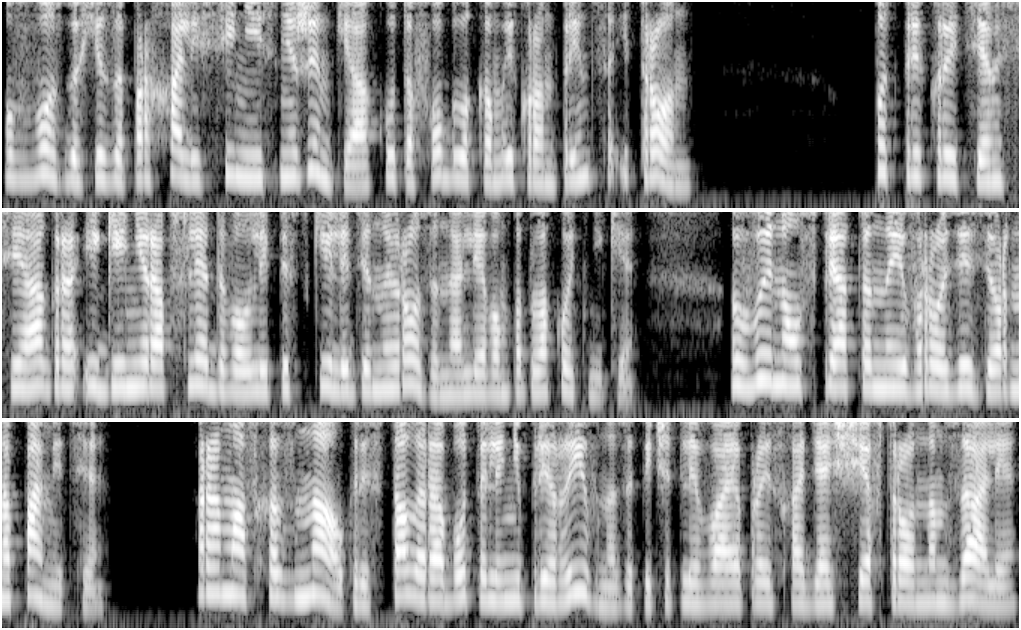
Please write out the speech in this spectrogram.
В воздухе запорхали синие снежинки, окутав облаком и кронпринца, и трон — под прикрытием Сиагра Игенир обследовал лепестки ледяной розы на левом подлокотнике. Вынул спрятанные в розе зерна памяти. Рамасха знал, кристаллы работали непрерывно, запечатлевая происходящее в тронном зале.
